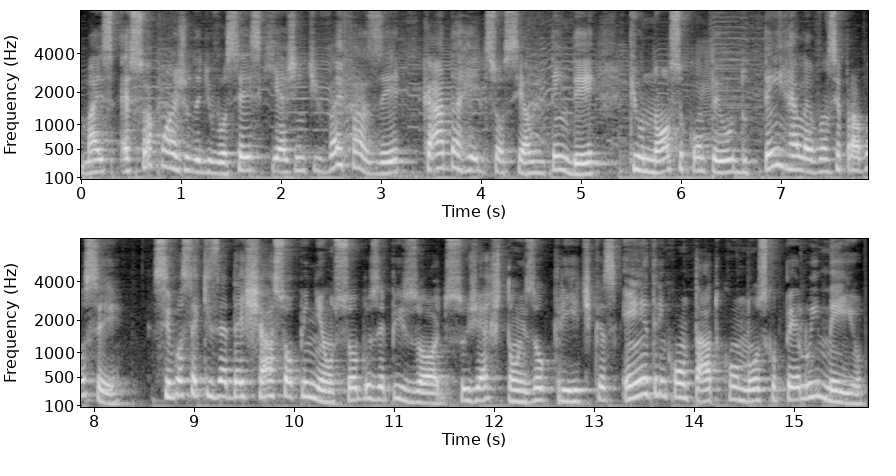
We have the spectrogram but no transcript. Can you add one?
mas é só com a ajuda de vocês que a gente vai fazer cada rede social entender que o nosso conteúdo tem relevância para você. Se você quiser deixar sua opinião sobre os episódios, sugestões ou críticas, entre em contato conosco pelo e-mail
